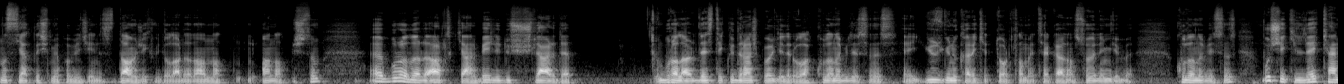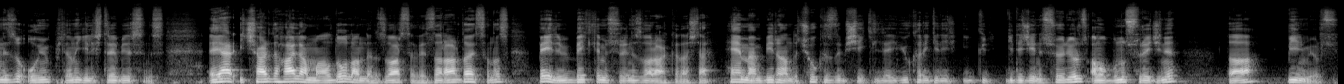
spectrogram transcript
nasıl yaklaşım yapabileceğinizi daha önceki videolarda da anlat, anlatmıştım. E, buraları artık yani belli düşüşlerde Buralarda destek ve direnç bölgeleri olarak kullanabilirsiniz. E, 100 günlük hareketli ortalamayı tekrardan söylediğim gibi kullanabilirsiniz. Bu şekilde kendinize oyun planı geliştirebilirsiniz. Eğer içeride hala malda olanlarınız varsa ve zarardaysanız belli bir bekleme süreniz var arkadaşlar. Hemen bir anda çok hızlı bir şekilde yukarı gide- gideceğini söylüyoruz ama bunun sürecini daha bilmiyoruz.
